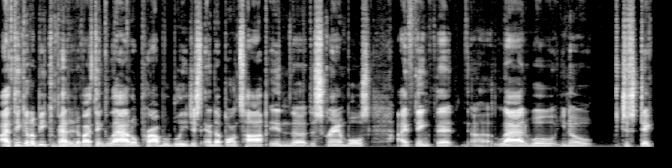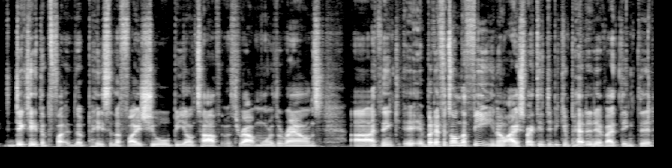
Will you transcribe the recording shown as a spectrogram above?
I think it'll be competitive. I think Ladd will probably just end up on top in the the scrambles. I think that uh, Ladd will you know just dic- dictate the the pace of the fight. She will be on top throughout more of the rounds. Uh, I think, it, but if it's on the feet, you know, I expect it to be competitive. I think that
